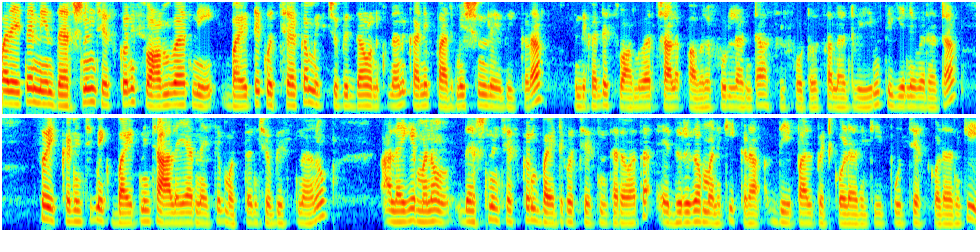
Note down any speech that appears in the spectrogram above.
మరి అయితే నేను దర్శనం చేసుకొని స్వామివారిని బయటకు వచ్చాక మీకు చూపిద్దాం అనుకున్నాను కానీ పర్మిషన్ లేదు ఇక్కడ. ఎందుకంటే స్వామివారు చాలా పవర్ఫుల్ అంట అసలు ఫొటోస్ అలాంటివి ఏం తీయనివ్వరట. సో ఇక్కడ నుంచి మీకు బయట నుంచి ఆలయాన్ని అయితే మొత్తం చూపిస్తున్నాను. అలాగే మనం దర్శనం చేసుకొని బయటకు వచ్చేసిన తర్వాత ఎదురుగా మనకి ఇక్కడ దీపాలు పెట్టుకోవడానికి పూజ చేసుకోవడానికి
